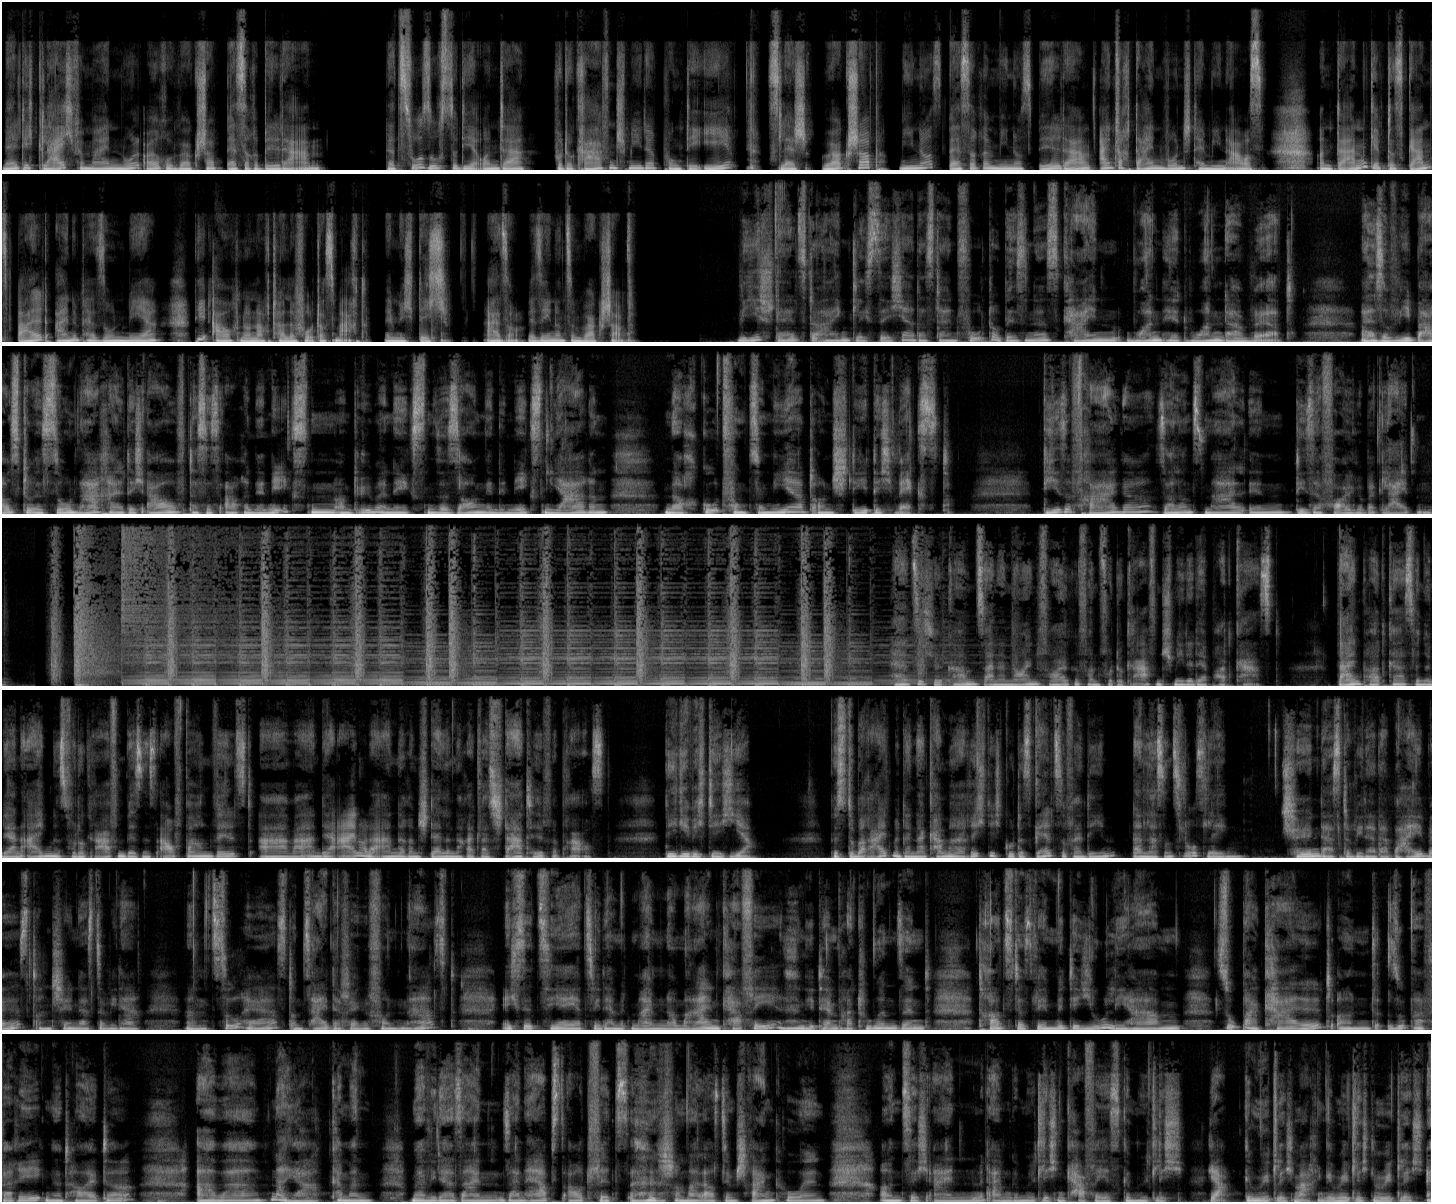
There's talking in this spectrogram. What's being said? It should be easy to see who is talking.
Speaker 1: Melde dich gleich für meinen 0-Euro-Workshop Bessere Bilder an. Dazu suchst du dir unter fotografenschmiede.de slash workshop minus bessere minus Bilder einfach deinen Wunschtermin aus. Und dann gibt es ganz bald eine Person mehr, die auch nur noch tolle Fotos macht, nämlich dich. Also, wir sehen uns im Workshop. Wie stellst du eigentlich sicher, dass dein Fotobusiness kein One-Hit-Wonder wird? Also wie baust du es so nachhaltig auf, dass es auch in der nächsten und übernächsten Saison, in den nächsten Jahren noch gut funktioniert und stetig wächst? Diese Frage soll uns mal in dieser Folge begleiten. Herzlich willkommen zu einer neuen Folge von Fotografenschmiede der Podcast. Dein Podcast, wenn du dir ein eigenes Fotografenbusiness aufbauen willst, aber an der ein oder anderen Stelle noch etwas Starthilfe brauchst. Die gebe ich dir hier. Bist du bereit, mit deiner Kamera richtig gutes Geld zu verdienen? Dann lass uns loslegen. Schön, dass du wieder dabei bist und schön, dass du wieder ähm, zuhörst und Zeit dafür gefunden hast. Ich sitze hier jetzt wieder mit meinem normalen Kaffee. Die Temperaturen sind, trotz dass wir Mitte Juli haben, super kalt und super verregnet heute. Aber naja, kann man mal wieder sein, sein Herbstoutfits schon mal aus dem Schrank holen und sich ein, mit einem gemütlichen Kaffee ist gemütlich ja, gemütlich machen, gemütlich, gemütlich.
